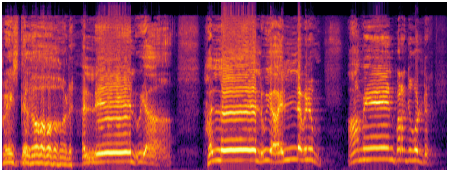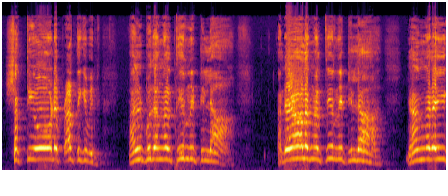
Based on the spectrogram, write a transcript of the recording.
Praise the lord ഹല്ലേ ലോർഡ് ഹല്ലേലൂയ ഹല്ലേലൂയ എല്ലാവരും ആമേൻ പറഞ്ഞുകൊണ്ട് ശക്തിയോടെ പ്രാർത്ഥിക്കുവിൻ. അത്ഭുതങ്ങൾ തീർന്നിട്ടില്ല. അടയാളങ്ങൾ തീർന്നിട്ടില്ല. ഞങ്ങളുടെ ഈ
